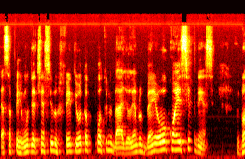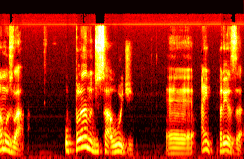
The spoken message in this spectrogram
essa pergunta já tinha sido feita em outra oportunidade, eu lembro bem, ou coincidência. Vamos lá. O plano de saúde, é, a empresa,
